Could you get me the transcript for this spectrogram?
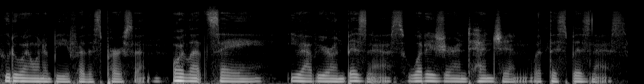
Who do I want to be for this person? Or let's say, you have your own business. What is your intention with this business?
